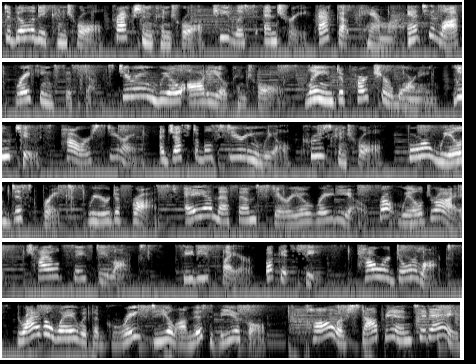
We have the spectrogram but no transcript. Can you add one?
stability control, traction control, keyless entry, backup camera, anti-lock braking system, steering wheel audio controls, lane departure warning, Bluetooth, power steering, adjustable steering wheel, cruise control, four-wheel disc brakes, rear defrost, AM FM stereo radio, front wheel drive, child safety locks, CD player, bucket seats, power door locks. Drive away with a great deal on this vehicle. Call or stop in today.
